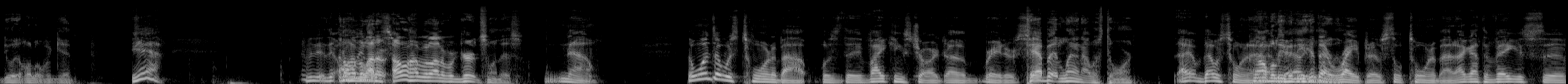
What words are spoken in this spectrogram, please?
do it all over again. Yeah. I mean, I don't have a lot ones- of I don't have a lot of regrets on this. No. The ones I was torn about was the Vikings charge uh, Raiders. Tampa Atlanta I was torn. I, that was torn. I don't believe I, I get that one of them. right, but I was still torn about it. I got the Vegas uh,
